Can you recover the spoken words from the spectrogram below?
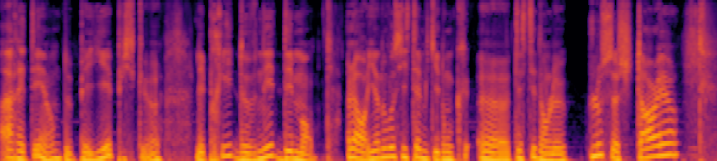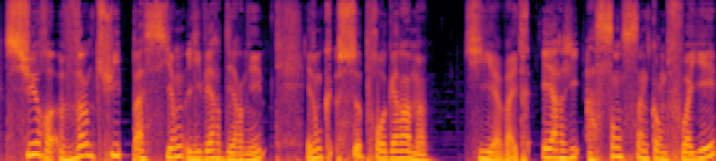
arrêté hein, de payer puisque les prix devenaient déments. Alors, il y a un nouveau système qui est donc euh, testé dans le Gloucestershire sur 28 patients l'hiver dernier. Et donc, ce programme qui va être élargi à 150 foyers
